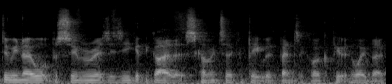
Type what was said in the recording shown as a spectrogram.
"Do we know what Bissouma is? Is he the guy that's coming to compete with Bentancur or compete with Højbjerg?"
